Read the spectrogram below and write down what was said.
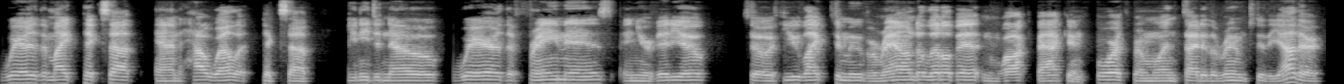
where the mic picks up and how well it picks up. You need to know where the frame is in your video. So if you like to move around a little bit and walk back and forth from one side of the room to the other,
